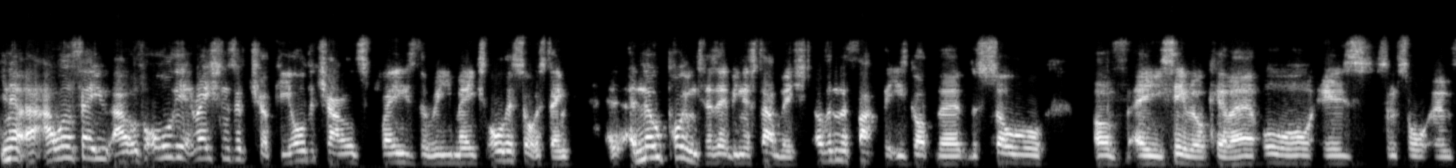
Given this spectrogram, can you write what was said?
You know, I, I will say, out of all the iterations of Chucky, all the Child's plays, the remakes, all this sort of thing, at no point has it been established, other than the fact that he's got the, the soul of a serial killer or is some sort of,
